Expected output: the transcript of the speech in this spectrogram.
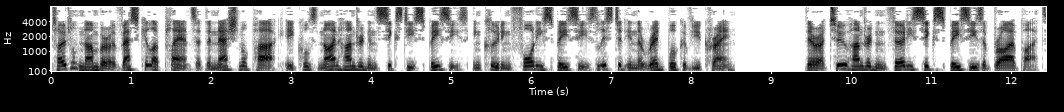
Total number of vascular plants at the national park equals 960 species including 40 species listed in the Red Book of Ukraine. There are 236 species of bryophytes.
